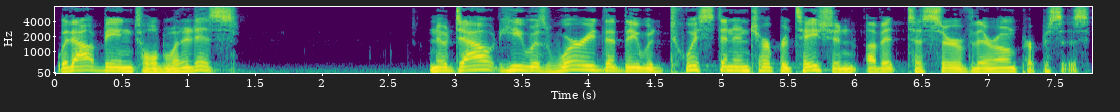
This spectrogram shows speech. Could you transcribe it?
without being told what it is. No doubt he was worried that they would twist an interpretation of it to serve their own purposes,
